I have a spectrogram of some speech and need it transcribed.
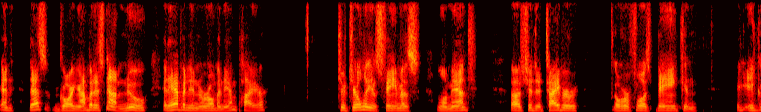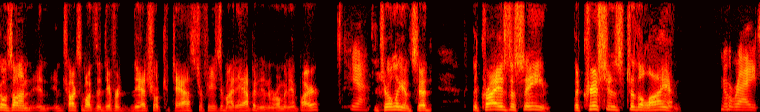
And that's going on, but it's not new. It happened in the Roman Empire. Tertullian's famous lament uh, should the Tiber overflow its bank and it goes on and, and talks about the different natural catastrophes that might happen in the Roman Empire. Yeah. Tertullian said, the cry is the same, the Christians to the lion. Right.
